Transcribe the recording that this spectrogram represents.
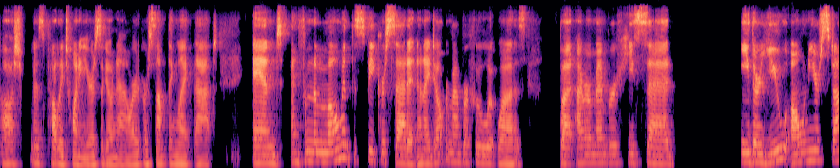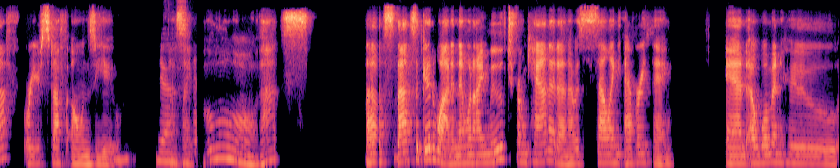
gosh, it was probably 20 years ago now or, or something like that. And and from the moment the speaker said it, and I don't remember who it was, but I remember he said, either you own your stuff or your stuff owns you. Mm-hmm. Yeah. I was like, oh, that's that's that's a good one. And then when I moved from Canada and I was selling everything, and a woman who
